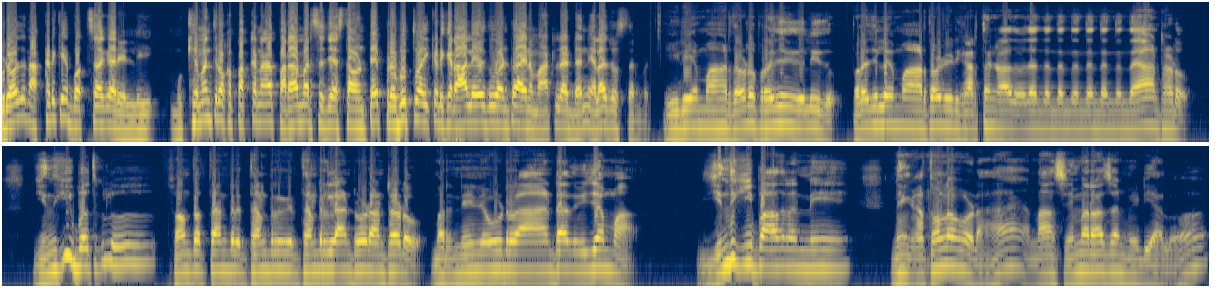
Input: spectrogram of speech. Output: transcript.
ఈ రోజున అక్కడికే బొత్స గారు వెళ్ళి ముఖ్యమంత్రి ఒక పక్కన పరామర్శ చేస్తా ఉంటే ప్రభుత్వం ఇక్కడికి రాలేదు అంటూ ఆయన మాట్లాడడాన్ని ఎలా చూస్తారు మరి? ఈడేం మాట్లాడతాడో ప్రజలకు తెలియదు ప్రజలేం మాట్లాడతాడు వీడికి అర్థం కాదు. అంటాడు. ఎందుకు బతుకులు? సొంత తండ్రి తండ్రి తండ్రి లాంటి వాడు అంటాడు. మరి నేను ఎవడురా అంటే అది విజయమ్మ. ఎందుకు ఈ బాధలన్నీ? నేను గతంలో కూడా నా సింహరాజా మీడియాలో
